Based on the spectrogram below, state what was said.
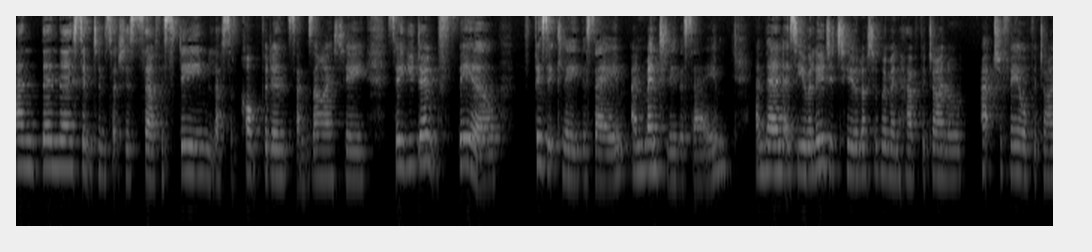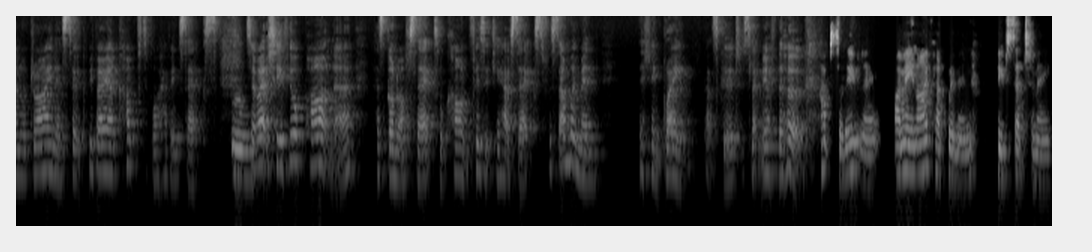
and then there's symptoms such as self esteem, loss of confidence, anxiety. So you don't feel physically the same and mentally the same. And then, as you alluded to, a lot of women have vaginal atrophy or vaginal dryness. So it can be very uncomfortable having sex. Mm. So, actually, if your partner has gone off sex or can't physically have sex, for some women, they think, great, that's good, just let me off the hook. Absolutely. I mean, I've had women who've said to me,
